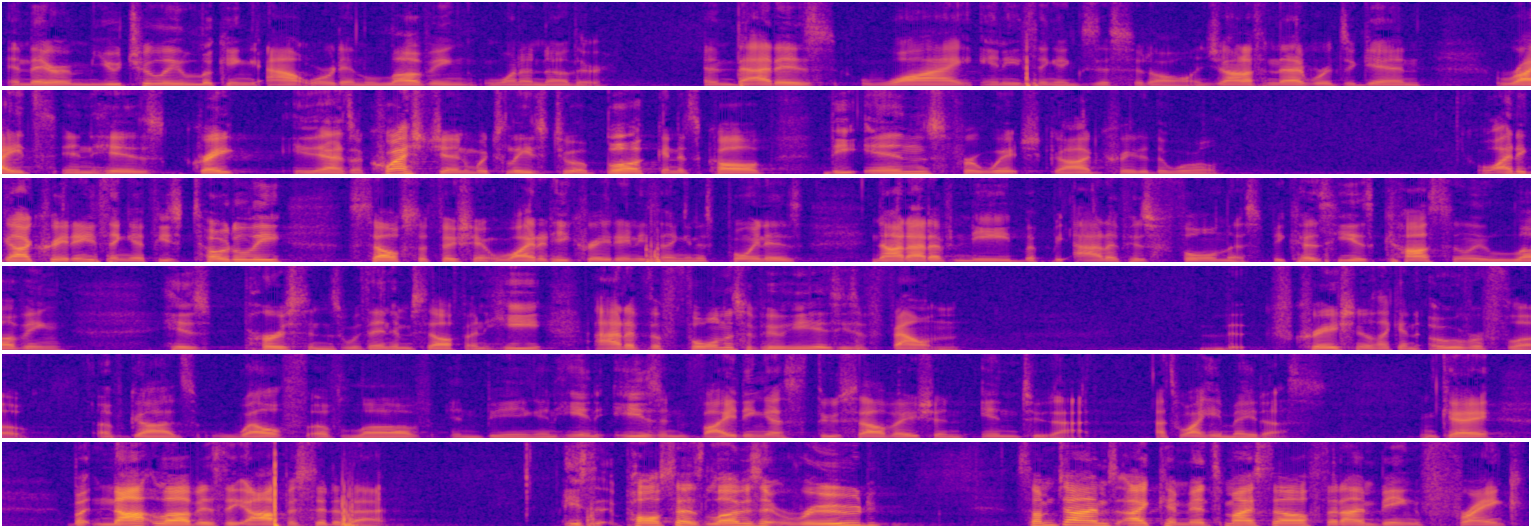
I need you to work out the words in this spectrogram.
And they are mutually looking outward and loving one another. And that is why anything exists at all. And Jonathan Edwards, again, writes in his great, he has a question which leads to a book, and it's called The Ends for Which God Created the World. Why did God create anything? If He's totally self sufficient, why did He create anything? And his point is not out of need, but out of His fullness, because He is constantly loving his persons within himself, and he, out of the fullness of who he is, he's a fountain. The creation is like an overflow of God's wealth of love and being, and he, he is inviting us through salvation into that. That's why he made us. Okay? But not love is the opposite of that. He, Paul says love isn't rude. Sometimes I convince myself that I'm being frank,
